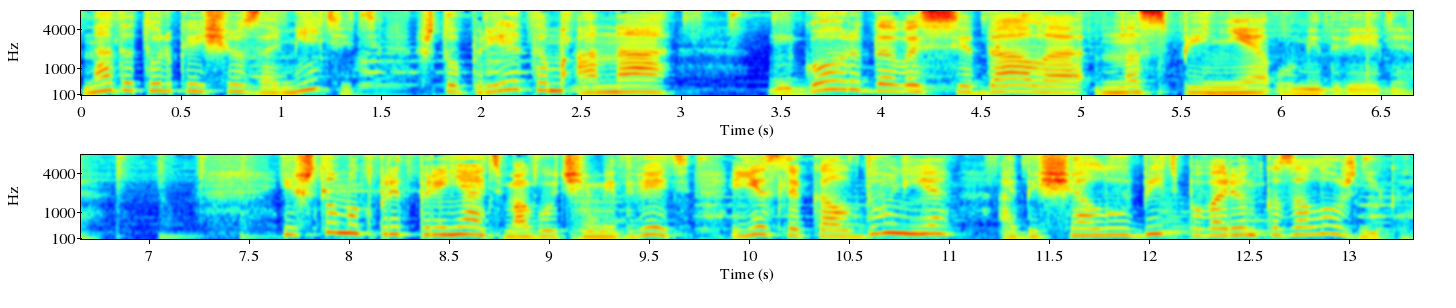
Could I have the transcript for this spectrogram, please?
Надо только еще заметить, что при этом она гордо восседала на спине у медведя. И что мог предпринять могучий медведь, если колдунья обещала убить поваренка-заложника?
